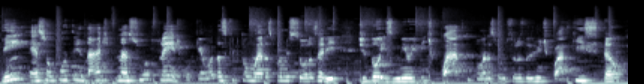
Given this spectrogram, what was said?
Tem essa oportunidade na sua frente, porque é uma das criptomoedas promissoras ali de 2024, criptomoedas promissoras de 2024 que estão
